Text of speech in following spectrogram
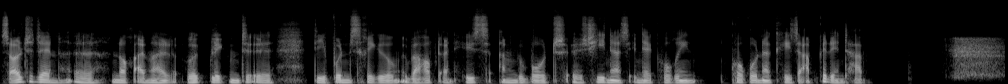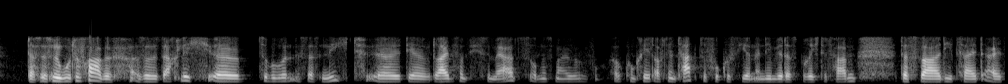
sollte denn äh, noch einmal rückblickend äh, die Bundesregierung überhaupt ein Hilfsangebot äh, Chinas in der Corona-Krise abgelehnt haben? Das ist eine gute Frage. Also sachlich äh, zu begründen ist das nicht. Äh, der 23. März, um es mal konkret auf den Tag zu fokussieren, an dem wir das berichtet haben, das war die Zeit, als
